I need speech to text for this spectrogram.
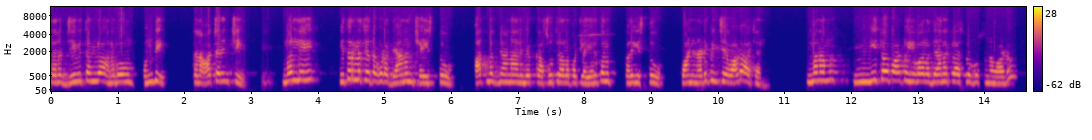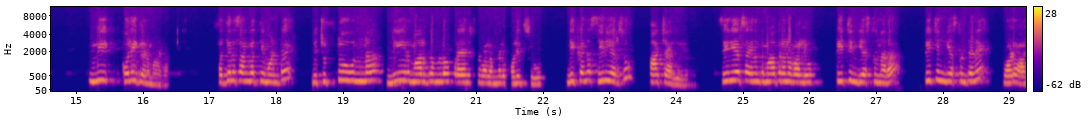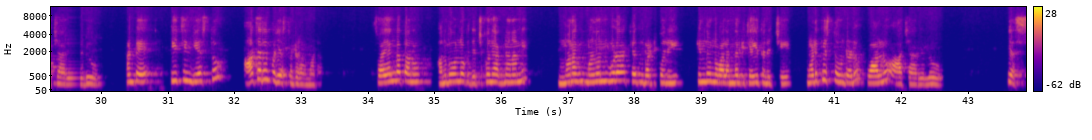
తన జీవితంలో అనుభవం పొంది తను ఆచరించి మళ్ళీ ఇతరుల చేత కూడా ధ్యానం చేయిస్తూ ఆత్మజ్ఞానాల యొక్క సూత్రాల పట్ల ఎరుకను కలిగిస్తూ వాడిని నడిపించేవాడు ఆచార్యుడు. మనం మీతో పాటు ఇవాళ ధ్యాన క్లాస్‌లో కూర్చున్నవాడు మీ కొలీగ్ అనమాట సజ్జన సాంగత్యం అంటే నీ చుట్టూ ఉన్న నీ మార్గంలో ప్రయాణిస్తున్న వాళ్ళందరూ కొలీగ్స్. నీకన్నా సీనియర్స్ ఆచార్యులు. సీనియర్స్ అయినంత మాత్రాన వాళ్ళు టీచింగ్ చేస్తున్నారా? టీచింగ్ చేస్తుంటేనే వాడు ఆచార్యుడు. అంటే టీచింగ్ చేస్తూ ఆచరింపజేస్తుంటాడన్నమాట. స్వయంగా తను అనుభవంలోకి తెచ్చుకునే అజ్ఞానాన్ని మన మనం కూడా చేతులు పట్టుకొని కింద ఉన్న వాళ్ళందరికీ చేయితనిచ్చి నడిపిస్తూ ఉంటాడు. వాళ్ళు ఆచార్యులు. ఎస్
